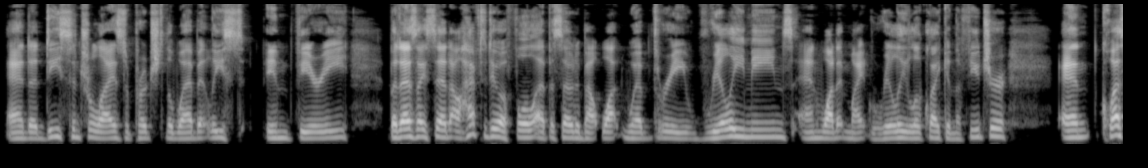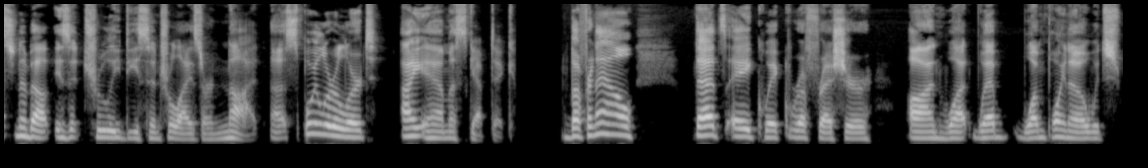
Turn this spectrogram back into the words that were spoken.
and a decentralized approach to the web, at least in theory. But as I said, I'll have to do a full episode about what Web3 really means and what it might really look like in the future. And question about is it truly decentralized or not? Uh, spoiler alert, I am a skeptic. But for now, that's a quick refresher on what Web 1.0, which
